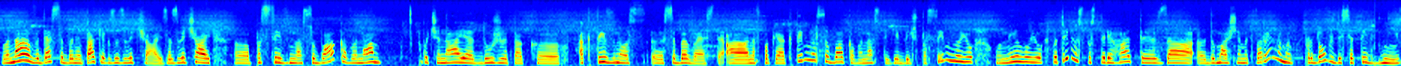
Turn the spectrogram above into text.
Вона веде себе не так, як зазвичай. Зазвичай е, пасивна собака, вона починає дуже так е, активно себе вести. А навпаки, активна собака вона стає більш пасивною, унилою. Потрібно спостерігати за е, домашніми тваринами впродовж 10 днів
